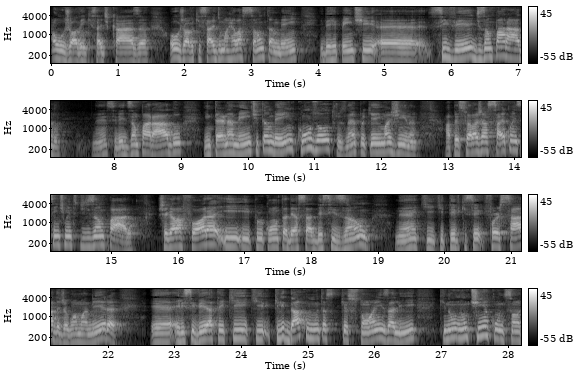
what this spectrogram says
ou o jovem que sai de casa, ou o jovem que sai de uma relação também e de repente é, se vê desamparado, né? Se vê desamparado internamente também com os outros, né? Porque imagina, a pessoa ela já sai com esse sentimento de desamparo, chega lá fora e, e por conta dessa decisão, né? Que, que teve que ser forçada de alguma maneira, é, ele se vê a ter que, que, que lidar com muitas questões ali que não, não tinha condição,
